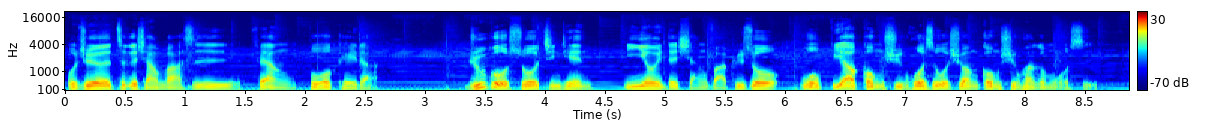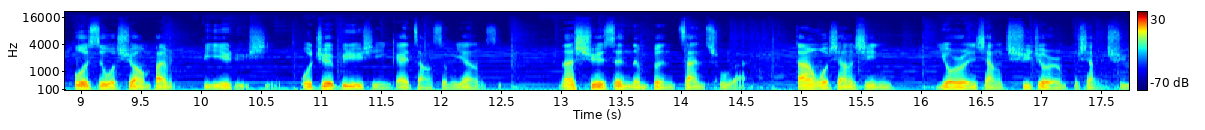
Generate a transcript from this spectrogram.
我觉得这个想法是非常不 OK 的。如果说今天你有你的想法，比如说我不要功勋，或者是我希望功勋换个模式。或者是我希望办毕业旅行，我觉得毕业旅行应该长什么样子？那学生能不能站出来？当然，我相信有人想去，就有人不想去，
